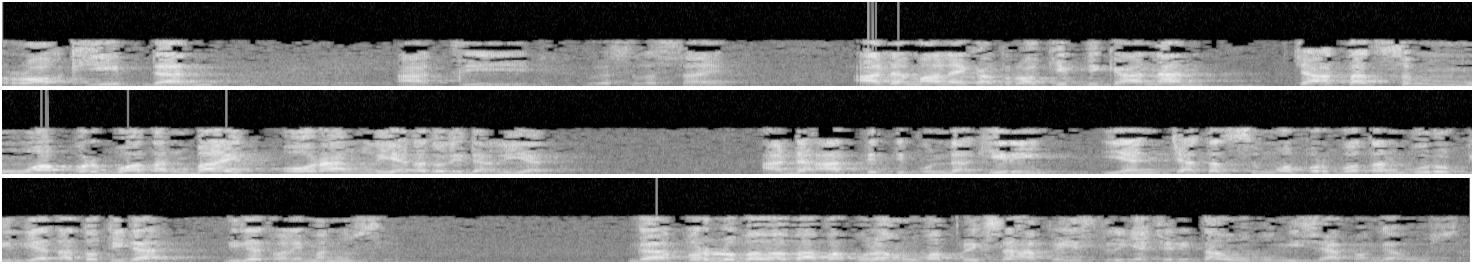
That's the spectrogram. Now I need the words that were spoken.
Rokib dan Atid. Sudah selesai. Ada malaikat rokib di kanan, catat semua perbuatan baik orang lihat atau tidak lihat. Ada atid di pundak kiri yang catat semua perbuatan buruk dilihat atau tidak dilihat oleh manusia. Gak perlu bapak-bapak pulang rumah periksa HP istrinya cari tahu hubungi siapa, gak usah.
